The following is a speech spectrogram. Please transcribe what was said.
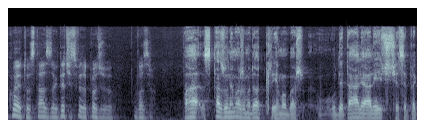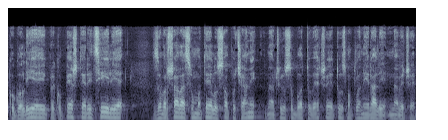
koja je to staza? Gde će sve da prođu vozra? Pa stazu ne možemo da otkrijemo baš u detalje, ali ići će se preko Golije i preko Pešteri. Cilj je, završava se u motelu Sopoćani, znači u subotu večer, tu smo planirali na večer.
